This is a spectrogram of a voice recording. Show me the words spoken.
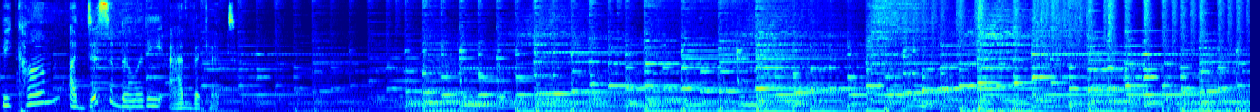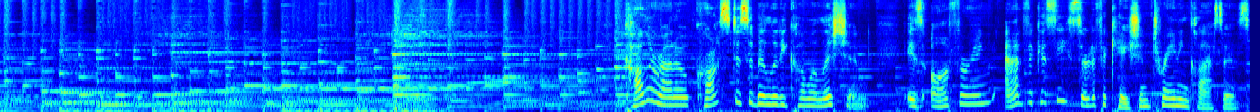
Become a disability advocate. Colorado Cross Disability Coalition is offering advocacy certification training classes.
